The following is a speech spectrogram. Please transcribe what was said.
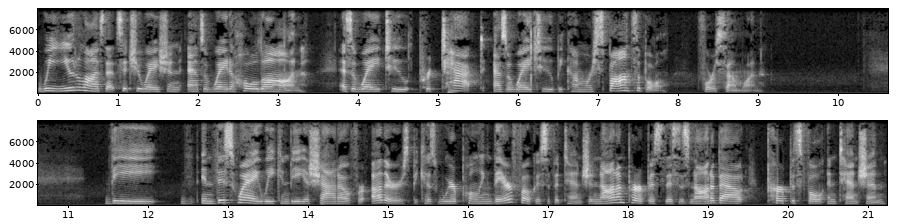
we utilize that situation as a way to hold on, as a way to protect, as a way to become responsible for someone. The in this way, we can be a shadow for others because we're pulling their focus of attention, not on purpose. This is not about purposeful intention.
